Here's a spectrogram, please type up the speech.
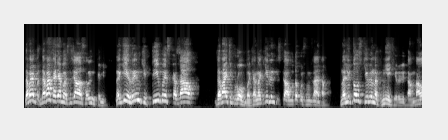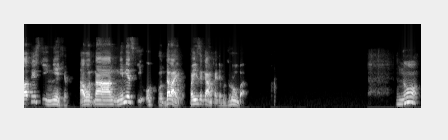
Давай, давай хотя бы сначала с рынками. На какие рынки ты бы сказал, давайте пробовать. А на какие рынки сказал, вот, допустим, не знаю, там, на литовский рынок нехер, или там на латышский нехер, а вот на немецкий, вот, давай, по языкам хотя бы, грубо. Ну,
